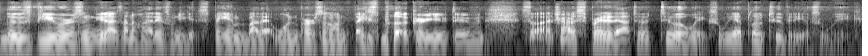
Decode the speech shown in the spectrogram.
lose viewers. And you know, I know how it is when you get spammed by that one person on Facebook or YouTube. And so I try to spread it out to a, two a week. So we upload two videos a week.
